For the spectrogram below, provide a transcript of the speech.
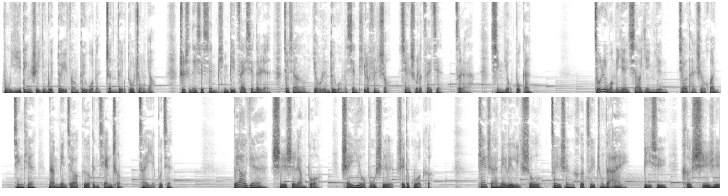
不一定是因为对方对我们真的有多重要，只是那些先屏蔽在先的人，就像有人对我们先提了分手，先说了再见，自然心有不甘。昨日我们言笑晏晏，交谈甚欢。今天难免就要各奔前程，再也不见。不要怨世事凉薄，谁又不是谁的过客？天使爱美丽里说，最深和最重的爱，必须和时日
